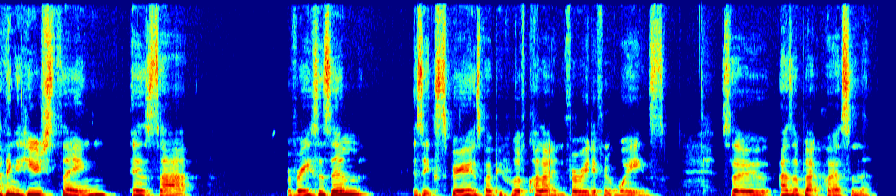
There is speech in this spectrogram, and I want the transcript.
I think a huge thing is that racism is experienced by people of color in very different ways. So, as a black person,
